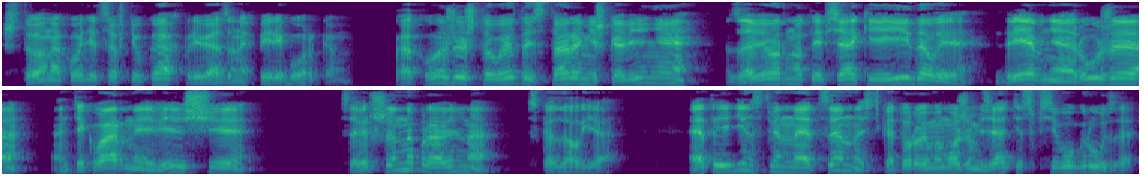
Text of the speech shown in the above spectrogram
что находится в тюках, привязанных к переборкам? Похоже, что в этой старой мешковине завернуты всякие идолы, древнее оружие, антикварные вещи. Совершенно правильно, сказал я. Это единственная ценность, которую мы можем взять из всего груза.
